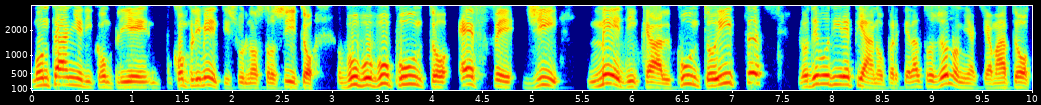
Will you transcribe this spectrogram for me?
montagne di compli- complimenti sul nostro sito www.fgmedical.it. Lo devo dire piano perché l'altro giorno mi ha chiamato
